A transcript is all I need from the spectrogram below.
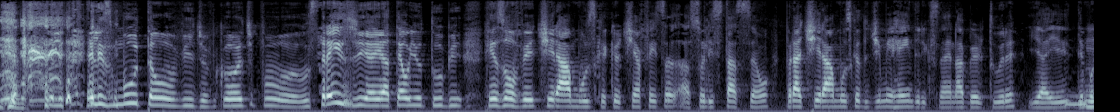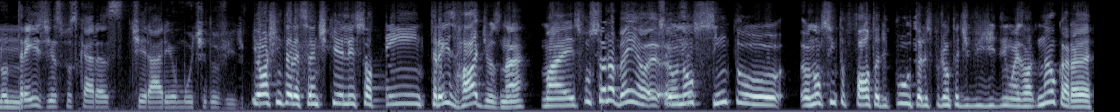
eles, eles mutam o vídeo. Ficou, tipo, uns três dias aí até o YouTube resolver tirar a música que eu tinha feito a solicitação para tirar a música do Jimi Hendrix, né, na abertura. E aí demorou hum. três dias pros caras tirarem o mute do vídeo. E eu acho interessante que ele só tem três rádios, né? Mas funciona bem. Eu, sim, eu sim. não sinto eu não sinto falta de puta, eles podiam ter dividido em mais. Não, cara, é,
